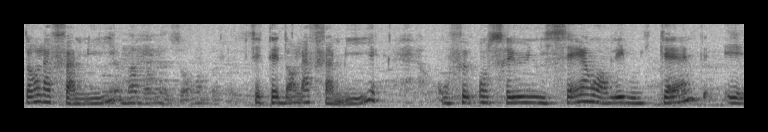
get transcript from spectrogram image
dans la famille. C'était dans la famille. On, fait- on se réunissait en les week-ends et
